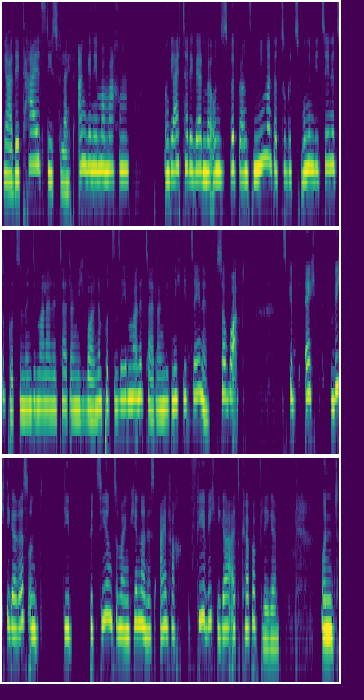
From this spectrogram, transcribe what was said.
ja, Details, die es vielleicht angenehmer machen. Und gleichzeitig werden bei uns, wird bei uns niemand dazu gezwungen, die Zähne zu putzen. Wenn sie mal eine Zeit lang nicht wollen, dann putzen sie eben mal eine Zeit lang nicht die Zähne. So what? Es gibt echt Wichtigeres und die Beziehung zu meinen Kindern ist einfach viel wichtiger als Körperpflege. Und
